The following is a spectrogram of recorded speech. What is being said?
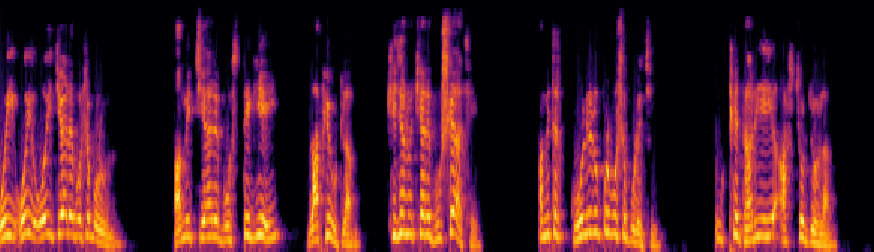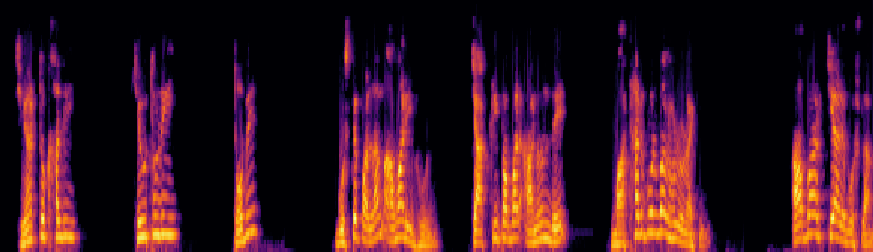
ওই ওই ওই চেয়ারে বসে পড়ুন। আমি চেয়ারে বসতে গিয়েই লাফিয়ে উঠলাম। কি যেন চেয়ারে বসে আছে। আমি তার কোলের উপর বসে পড়েছি। উঠে দাঁড়িয়ে আশ্চর্য হলাম। চেয়ার তো খালি, কেউ তো নেই। তবে বুঝতে পারলাম আমারই ভুল। চাকরি পাবার আনন্দে মাথার গোলমাল হলো নাকি? আবার চেয়ারে বসলাম।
